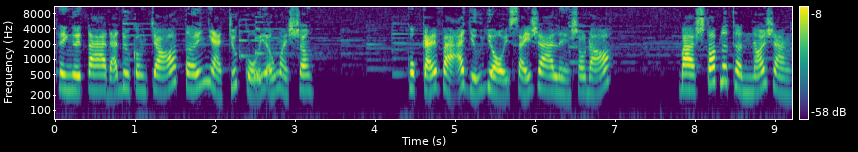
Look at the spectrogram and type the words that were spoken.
thì người ta đã đưa con chó tới nhà trước củi ở ngoài sân. Cuộc cãi vã dữ dội xảy ra liền sau đó. Bà Stapleton nói rằng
